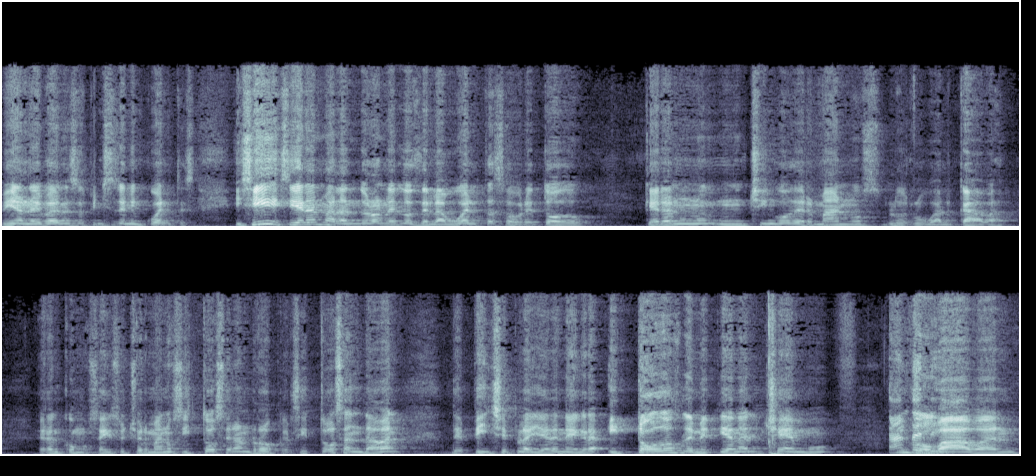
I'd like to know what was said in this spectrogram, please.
miren, ahí van esos pinches delincuentes. Y sí, sí eran malandrones los de la vuelta sobre todo, que eran un, un chingo de hermanos, los Rubalcaba, eran como 6, 8 hermanos y todos eran rockers y todos andaban de pinche playera negra y todos le metían al chemo, y Ándale. robaban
